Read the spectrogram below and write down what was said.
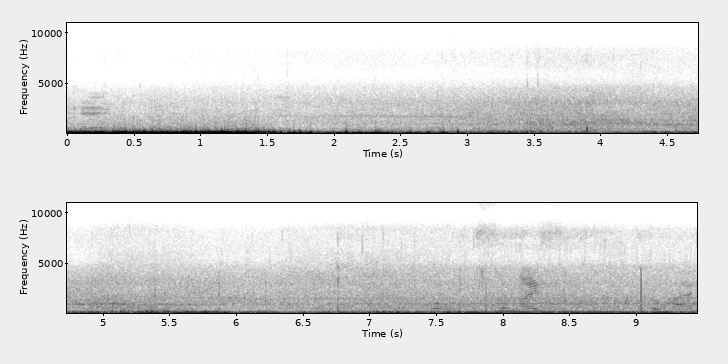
Okay. Whoa. So nice. So high.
